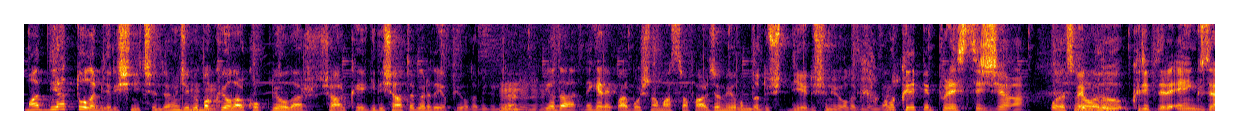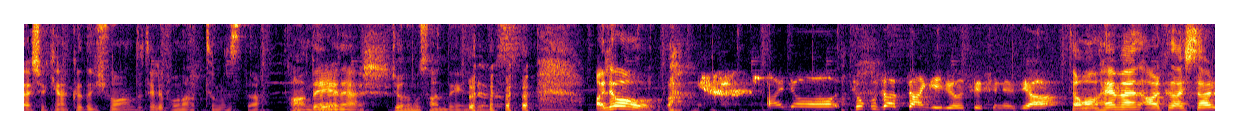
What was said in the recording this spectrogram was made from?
maddiyat da olabilir işin içinde. Önce bir bakıyorlar, kokluyorlar şarkıyı. Gidişata göre de yapıyor olabilirler. Ya da ne gerek var boşuna masraf harcamayalım da düş- diye düşünüyor olabilirler. Ama klip bir prestij ya. Orası Ve doğru. bu klipleri en güzel çeken kadın şu anda telefon attığımızda. Hande. Yener. Canımız Hande Yener'imiz. Alo. Alo, çok uzaktan geliyor sesiniz ya. Tamam hemen arkadaşlar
